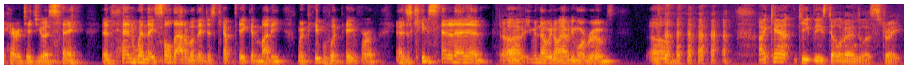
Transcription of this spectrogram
Heritage USA. And then when they sold out of them, they just kept taking money when people would pay for them. Yeah, just keep sending that in, uh, even though we don't have any more rooms. Um, I can't keep these televangelists straight.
